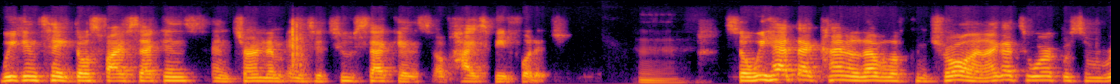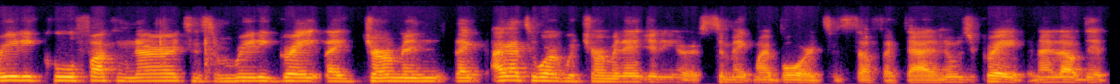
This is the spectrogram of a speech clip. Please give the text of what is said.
we can take those five seconds and turn them into two seconds of high speed footage. Hmm. So we had that kind of level of control, and I got to work with some really cool fucking nerds and some really great like German, like I got to work with German engineers to make my boards and stuff like that, and it was great, and I loved it,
